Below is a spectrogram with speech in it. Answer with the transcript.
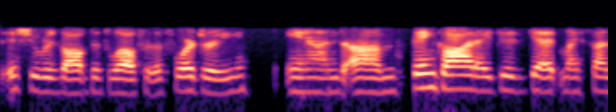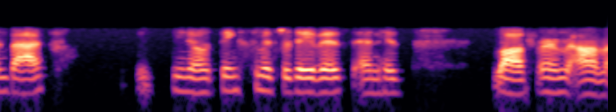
issue resolved as well for the forgery. And um, thank God I did get my son back. You know, thanks to Mr. Davis and his law firm. Um,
